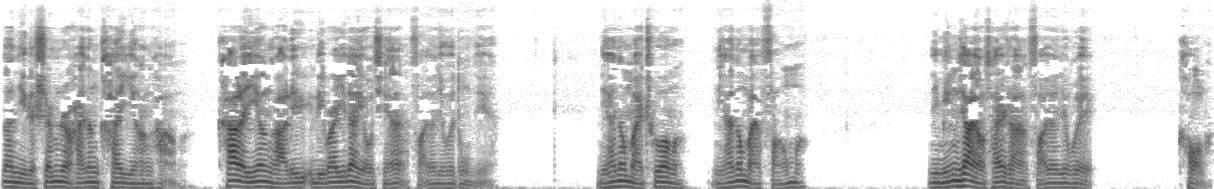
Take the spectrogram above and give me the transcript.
那你的身份证还能开银行卡吗？开了银行卡里里边一旦有钱，法院就会冻结。你还能买车吗？你还能买房吗？你名下有财产，法院就会扣了。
